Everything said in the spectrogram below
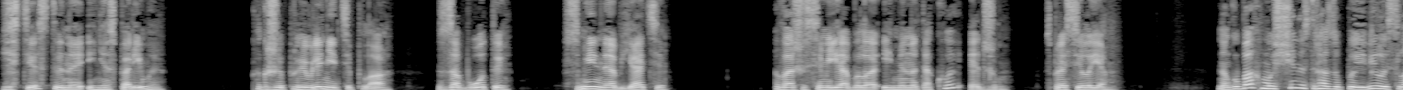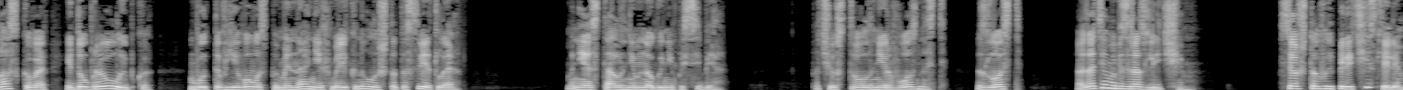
естественная и неоспоримая. Как же проявление тепла, заботы, семейные объятия. «Ваша семья была именно такой, Эджил?» — спросила я. На губах мужчины сразу появилась ласковая и добрая улыбка, будто в его воспоминаниях мелькнуло что-то светлое. Мне стало немного не по себе. Почувствовала нервозность, злость, а затем и безразличие. Все, что вы перечислили,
